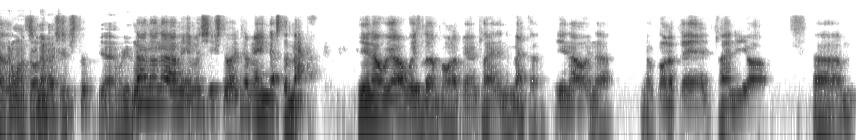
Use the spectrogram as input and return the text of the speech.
I- I don't wanna throw that at you. Stuff. Yeah. What do you think? No, no, no. I mean, MSG stories. I mean, that's the mecca. You know, we always love going up there and playing in the mecca. You know, and uh, you know, going up there and playing New York. Um,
